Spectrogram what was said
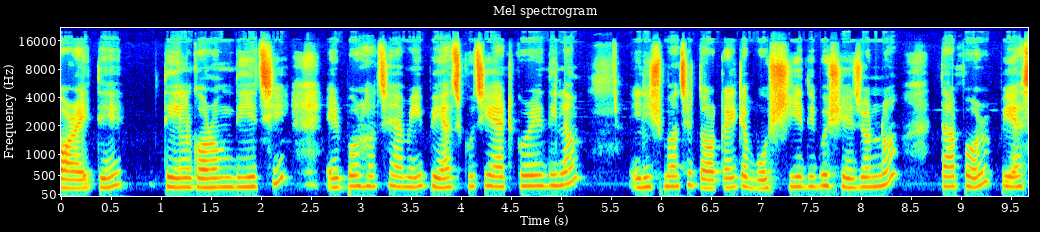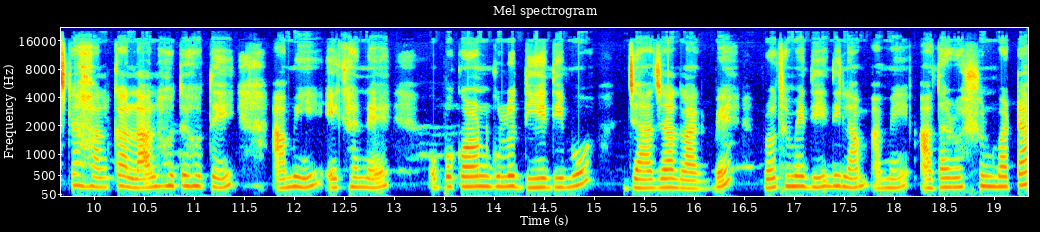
কড়াইতে তেল গরম দিয়েছি। এরপর হচ্ছে আমি পেঁয়াজ কুচি অ্যাড করে দিলাম। ইলিশ মাছের তরকারিটা বসিয়ে দিব সেজন্য। তারপর পেঁয়াজটা হালকা লাল হতে হতেই আমি এখানে উপকরণগুলো দিয়ে দিব যা, যা লাগবে। প্রথমে দিয়ে দিলাম আমি আদা রসুন বাটা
